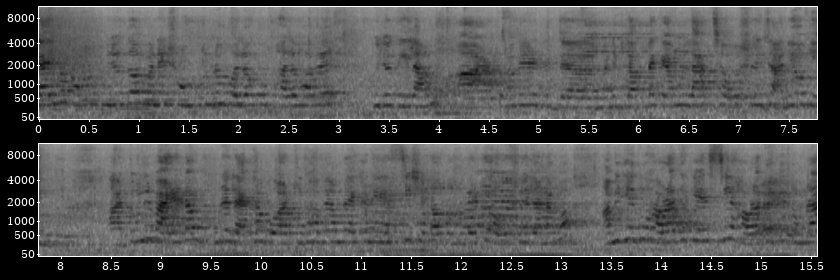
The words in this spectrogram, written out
যাই হোক আমার পুজো তো মানে সম্পূর্ণ হলো খুব ভালোভাবে পুজো দিলাম। আর তোমাদের মানে ব্লগটা কেমন লাগছে অবশ্যই জানিও কিন্তু। আর তোমাদের বাইরেটাও ঘুরে দেখাবো আর কীভাবে আমরা এখানে এসেছি সেটাও তোমাদেরকে অবশ্যই জানাব। আমি যেহেতু হাওড়া থেকে এসেছি হাওড়া থেকে তোমরা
